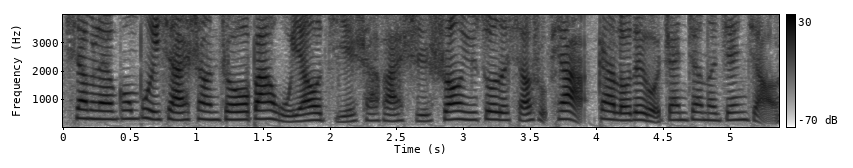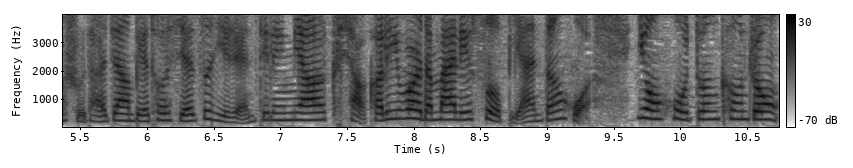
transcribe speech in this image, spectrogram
下面来公布一下上周八五幺级沙发是双鱼座的小薯片儿，盖楼的有蘸酱的煎饺、薯条酱、别拖鞋、自己人、地灵喵、巧克力味的麦丽素、彼岸灯火、用户蹲坑中、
